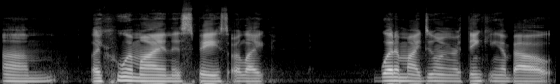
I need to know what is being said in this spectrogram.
um, like who am I in this space, or like what am I doing or thinking about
